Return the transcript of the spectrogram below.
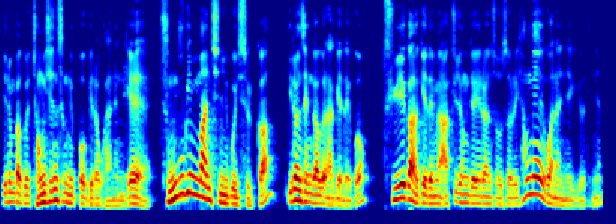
이른바 그 정신승리법이라고 하는 게 중국인만 지니고 있을까? 이런 생각을 하게 되고 뒤에 가게 되면 아큐정전이라는 소설은 혁명에 관한 얘기거든요.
